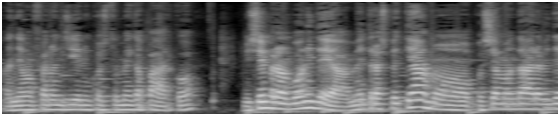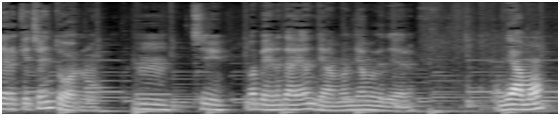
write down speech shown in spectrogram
andiamo a fare un giro in questo mega parco? Mi sembra una buona idea. Mentre aspettiamo possiamo andare a vedere che c'è intorno. Mm, sì, va bene, dai, andiamo, andiamo a vedere. Andiamo?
